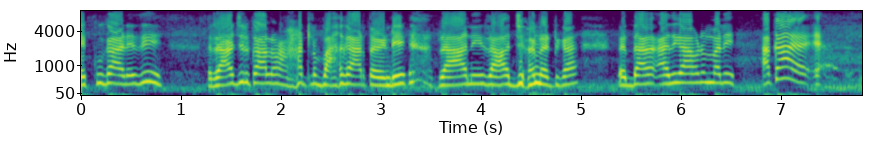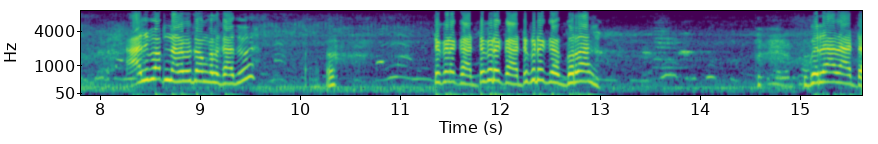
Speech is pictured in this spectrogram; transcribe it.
ఎక్కువగా ఆడేది రాజుల కాలం ఆటలు బాగా ఆడతామండి. రాణి రాజు అన్నట్టుగా. దా- అది కావడం మరి అక్క అలిబాబు నలభై దొంగలు కాదు. అట్టుకడక అట్టుకడక అట్టుకడక గుర్రాలు. గుర్రాల ఆట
